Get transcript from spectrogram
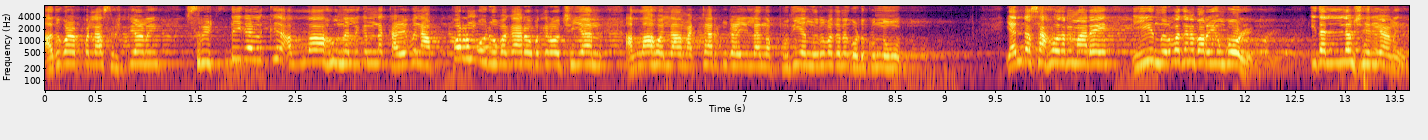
അത് കുഴപ്പമില്ല സൃഷ്ടിയാണ്. സൃഷ്ടികൾക്ക് അള്ളാഹു നൽകുന്ന കഴിവിനപ്പുറം ഒരു ഉപകാര ഉപദ്രവം ചെയ്യാൻ അള്ളാഹു അല്ലാതെ മറ്റാർക്കും കഴിയില്ല എന്ന പുതിയ നിർവചനം കൊടുക്കുന്നു. എന്റെ സഹോദരന്മാരെ ഈ നിർവചനം പറയുമ്പോൾ ഇതെല്ലാം ശരിയാണ്.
